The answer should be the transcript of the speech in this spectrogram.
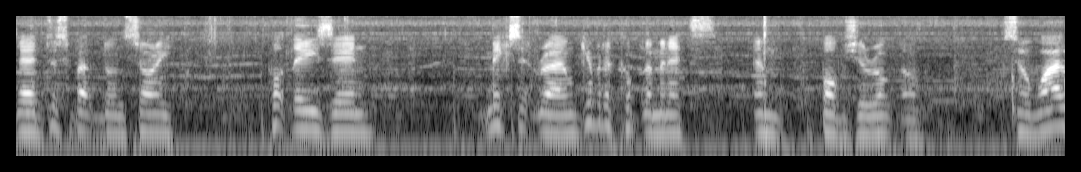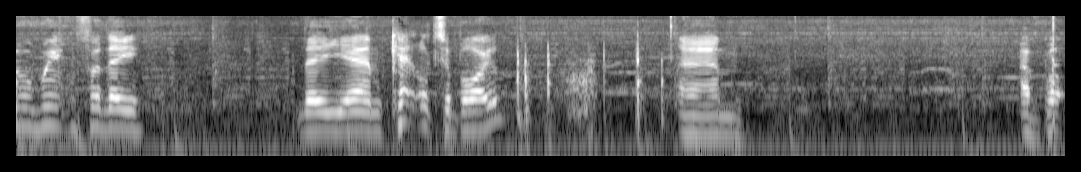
Yeah, just about done, sorry. Put these in, mix it round, give it a couple of minutes, and Bob's your uncle. So while we're waiting for the the um, kettle to boil, um, I've got,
